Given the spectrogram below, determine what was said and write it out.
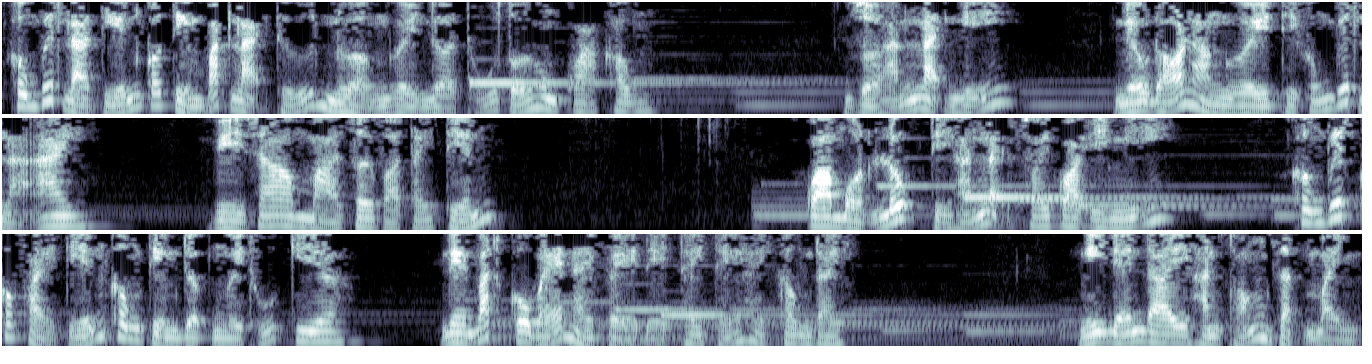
không biết là Tiến có tìm bắt lại thứ nửa người nửa thú tối hôm qua không. Rồi hắn lại nghĩ, nếu đó là người thì không biết là ai, vì sao mà rơi vào tay Tiến. Qua một lúc thì hắn lại xoay qua ý nghĩ, không biết có phải Tiến không tìm được người thú kia, nên bắt cô bé này về để thay thế hay không đây. Nghĩ đến đây hắn thoáng giật mình.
